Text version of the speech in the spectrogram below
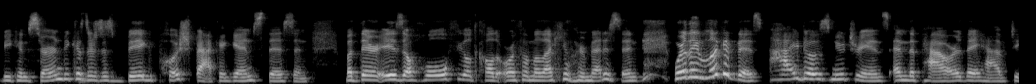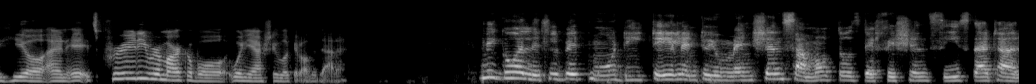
be concerned because there's this big pushback against this. And but there is a whole field called orthomolecular medicine where they look at this high dose nutrients and the power they have to heal. And it's pretty remarkable when you actually look at all the data. Can we go a little bit more detail into you mentioned some of those deficiencies that are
